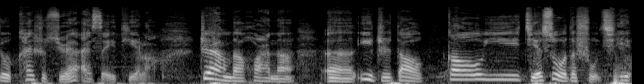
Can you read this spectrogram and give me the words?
就开始学 SAT 了。这样的话呢，呃，一直到高一结束的暑期，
